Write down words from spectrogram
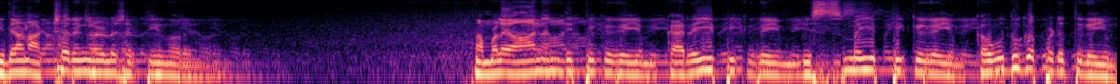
ഇതാണ് അക്ഷരങ്ങളുടെ ശക്തി എന്ന് പറയുന്നത്. നമ്മളെ ആനന്ദിപ്പിക്കുകയും കരയിപ്പിക്കുകയും വിസ്മയിപ്പിക്കുകയും കൗതുകപ്പെടുത്തുകയും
